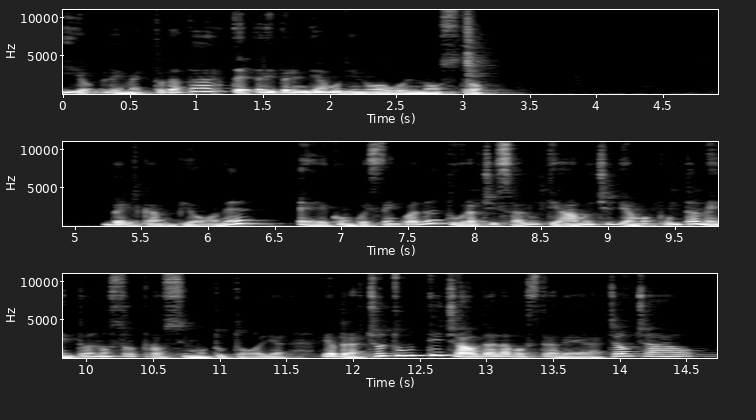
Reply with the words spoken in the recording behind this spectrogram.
io le metto da parte, riprendiamo di nuovo il nostro bel campione e con questa inquadratura ci salutiamo e ci diamo appuntamento al nostro prossimo tutorial. Vi abbraccio tutti, ciao dalla vostra Vera, ciao ciao!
